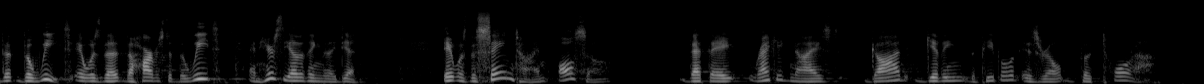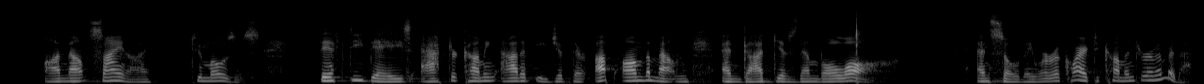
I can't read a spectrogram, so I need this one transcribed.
the, the wheat. It was the, the harvest of the wheat. And here's the other thing that they did it was the same time also that they recognized God giving the people of Israel the Torah on Mount Sinai to Moses. 50 days after coming out of Egypt, they're up on the mountain and God gives them the law. And so they were required to come and to remember that.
